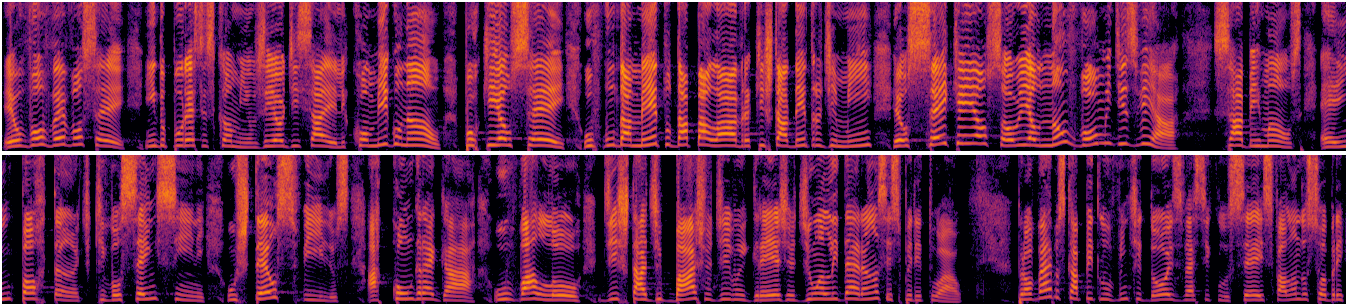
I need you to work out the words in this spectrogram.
eu vou ver você indo por esses caminhos. E eu disse a ele: comigo não, porque eu sei o fundamento da palavra que está dentro de mim, eu sei quem eu sou e eu não vou me desviar. Sabe, irmãos, é importante que você ensine os teus filhos a congregar o valor de estar debaixo de uma igreja, de uma liderança espiritual. Provérbios capítulo 22, versículo 6, falando sobre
